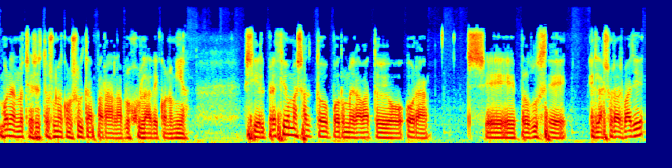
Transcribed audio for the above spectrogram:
Buenas noches, esto es una consulta para la brújula de economía. Si el precio más alto por megavatio hora se produce en las horas valle,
